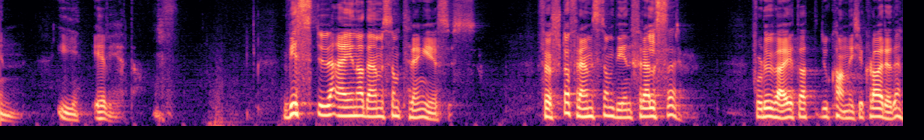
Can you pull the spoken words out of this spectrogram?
inn i evigheten. Hvis du er en av dem som trenger Jesus, først og fremst som din frelser, for du vet at du kan ikke klare det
